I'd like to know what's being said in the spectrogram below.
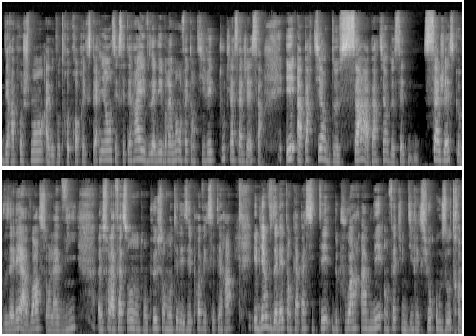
des rapprochements avec votre propre expérience, etc. Et vous allez vraiment en fait en tirer toute la sagesse. Et à partir de ça, à partir de cette sagesse que vous allez avoir sur la vie, euh, sur la façon dont on peut surmonter les épreuves, etc. Eh bien, vous allez être en capacité de pouvoir amener en fait une direction aux autres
